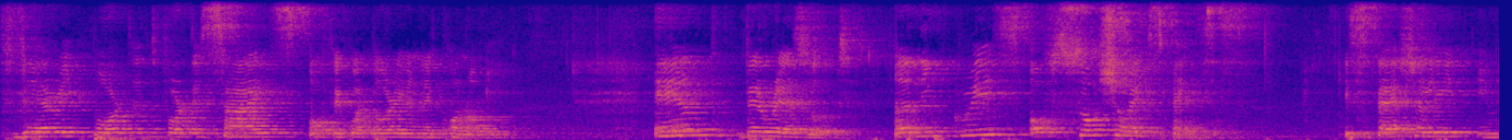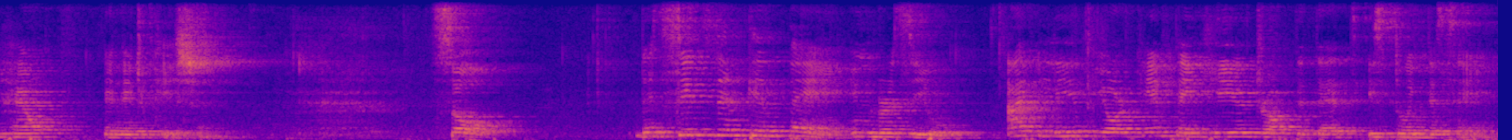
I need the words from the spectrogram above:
very important for the size of Ecuadorian economy. And the result, an increase of social expenses, especially in health and education. So, the citizen campaign in Brazil, I believe your campaign here, Drop the Debt, is doing the same.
